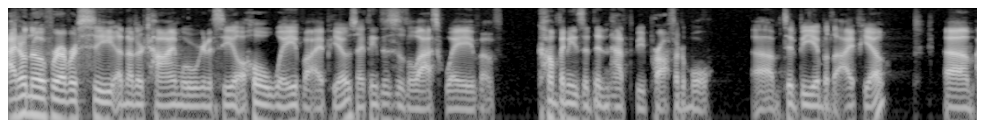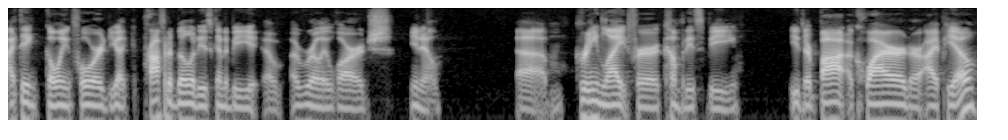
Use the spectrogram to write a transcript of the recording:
I don't know if we'll ever see another time where we're going to see a whole wave of IPOs. I think this is the last wave of companies that didn't have to be profitable um, to be able to IPO. Um, I think going forward, like profitability is going to be a, a, really large, you know, um, green light for companies to be either bought, acquired, or IPO.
